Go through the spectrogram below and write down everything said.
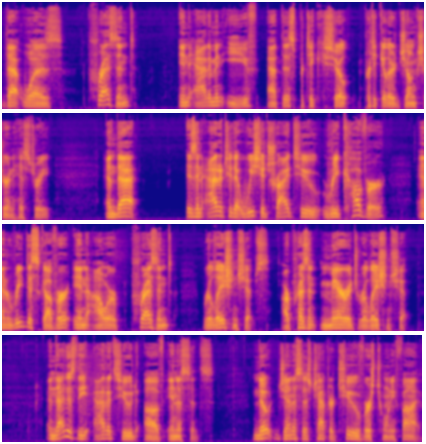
that was present in Adam and Eve at this particular particular juncture in history. And that is an attitude that we should try to recover and rediscover in our present relationships, our present marriage relationship. And that is the attitude of innocence. Note Genesis chapter 2, verse 25.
